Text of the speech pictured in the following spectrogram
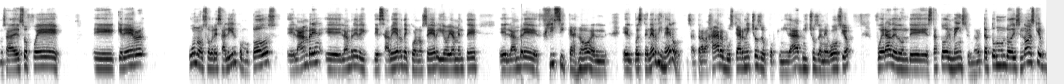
O sea, eso fue eh, querer, uno, sobresalir como todos, el hambre, el hambre de, saber, de conocer y obviamente el hambre física, ¿no? El, el, pues tener dinero, o sea, trabajar, buscar nichos de oportunidad, nichos de negocio, fuera de donde está todo el mainstream. Ahorita todo el mundo dice, no, es que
